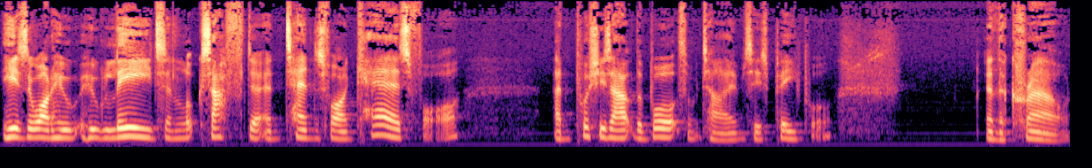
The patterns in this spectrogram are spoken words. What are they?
he's the one who, who leads and looks after and tends for and cares for and pushes out the boat sometimes, his people and the crown.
